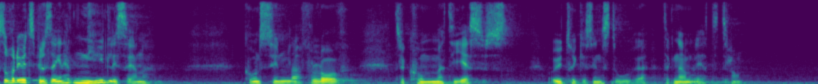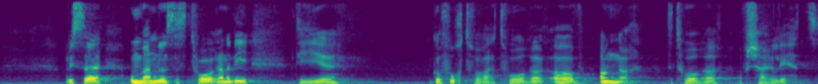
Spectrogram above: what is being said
Så får det utspille seg en helt nydelig scene hvor en synder får lov til å komme til Jesus og uttrykke sin store takknemlighet til ham. Og Disse omvendelsestårene de, de eh, går fort fra å være tårer av anger til tårer av kjærlighet.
